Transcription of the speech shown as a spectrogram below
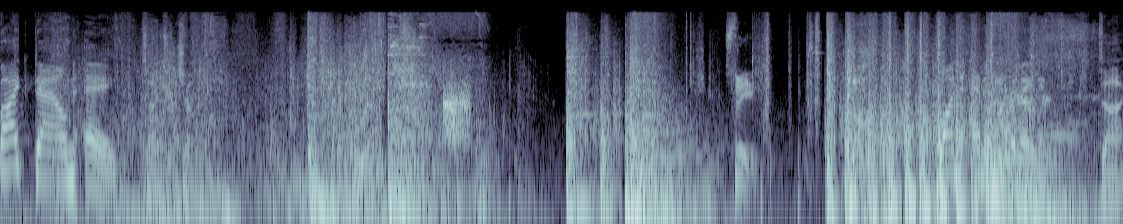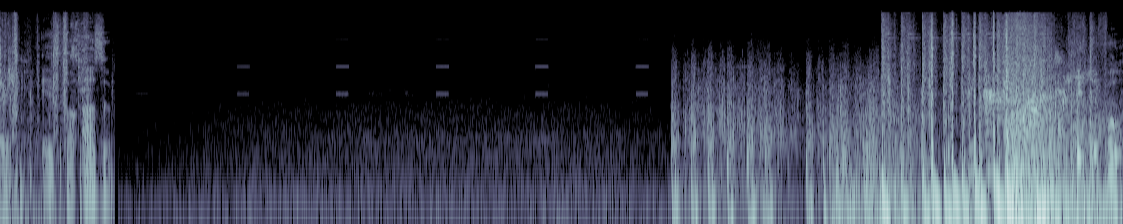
Spike down A. Time to jump. Three. One enemy remaining. Dying is for us. Pitiful.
